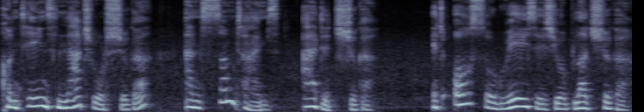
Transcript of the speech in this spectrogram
contains natural sugar and sometimes added sugar. It also raises your blood sugar.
